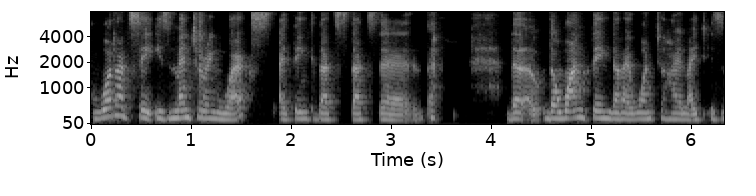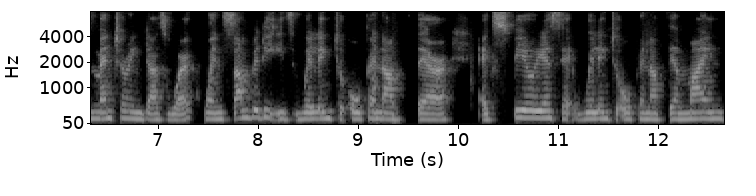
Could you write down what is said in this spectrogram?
what i'd say is mentoring works i think that's that's the the the one thing that I want to highlight is mentoring does work when somebody is willing to open up their experience, they're willing to open up their mind,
